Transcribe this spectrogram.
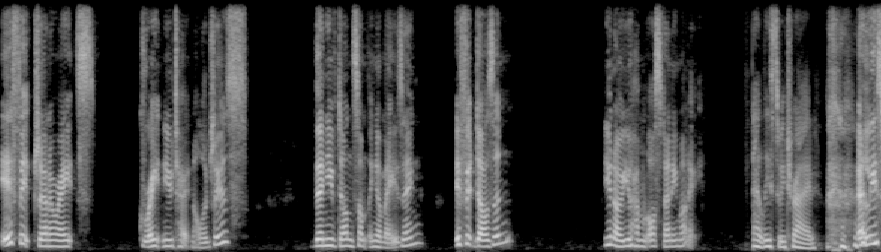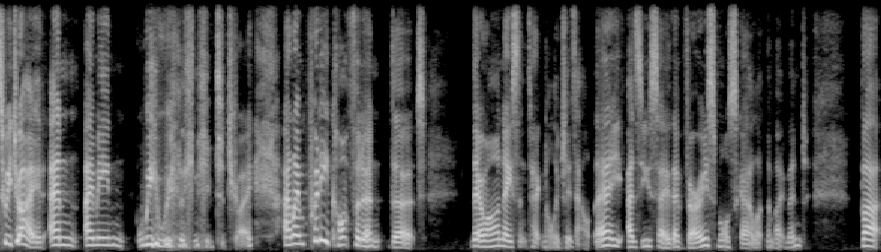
if it generates great new technologies, then you've done something amazing. If it doesn't, you know you haven't lost any money. At least we tried. At least we tried. And I mean, we really need to try. And I'm pretty confident that there are nascent technologies out there. As you say, they're very small scale at the moment. But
